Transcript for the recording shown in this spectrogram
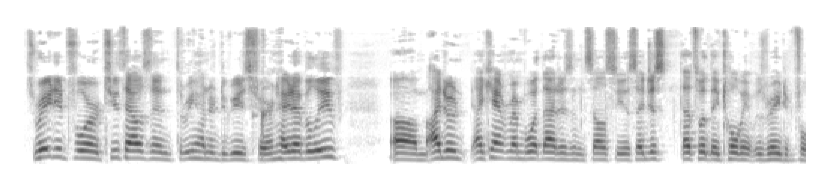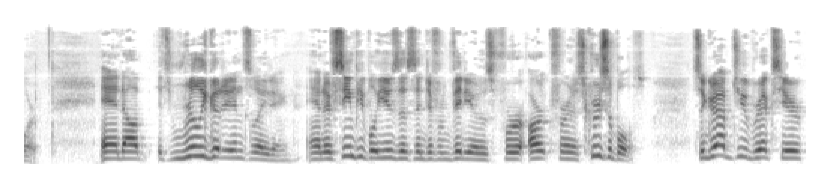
It's rated for 2,300 degrees Fahrenheit, I believe. Um, I don't, I can't remember what that is in Celsius. I just, that's what they told me it was rated for. And uh, it's really good at insulating. And I've seen people use this in different videos for arc furnace crucibles. So grab two bricks here,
